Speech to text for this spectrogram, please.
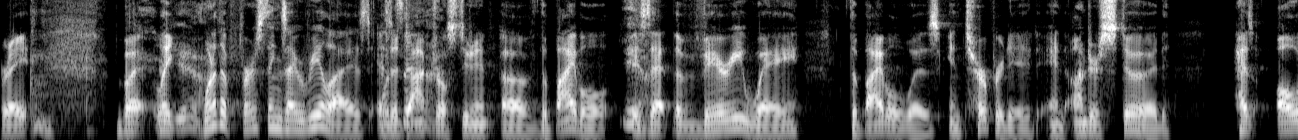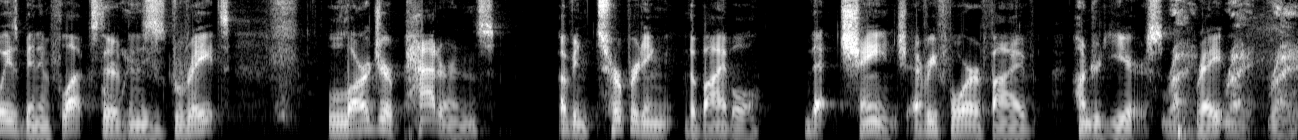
right? But like Yeah. one of the first things I realized as What's a that? doctoral student of the Bible is that the very way the Bible was interpreted and understood has always been in flux. There have been these great larger patterns of interpreting the Bible that change every four or five hundred years. Right. Right. Right. Right.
